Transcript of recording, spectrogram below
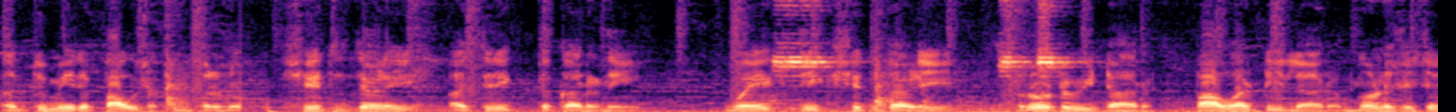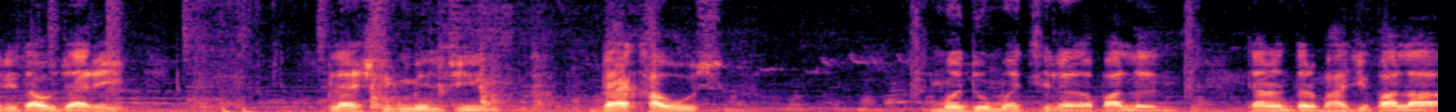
आणि तुम्ही इथे पाहू शकता मित्रांनो शेततळे अतिरिक्त करणे वैयक्तिक शेततळे रोटविटर पॉवर टिलर मनुष्यचलित अवजारे प्लॅस्टिक मिल्चिंग बॅक हाऊस मधुमच्छीला पालन त्यानंतर भाजीपाला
